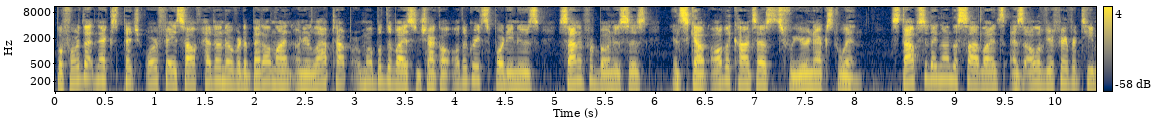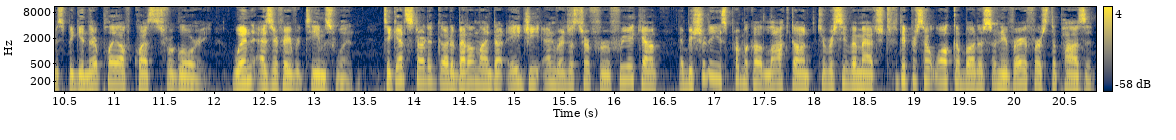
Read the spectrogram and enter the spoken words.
Before that next pitch or face-off, head on over to BetOnline on your laptop or mobile device and check out all the great sporting news, sign up for bonuses, and scout all the contests for your next win. Stop sitting on the sidelines as all of your favorite teams begin their playoff quests for glory. Win as your favorite teams win. To get started, go to betonline.ag and register for a free account, and be sure to use promo code Locked On to receive a matched 50% welcome bonus on your very first deposit.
